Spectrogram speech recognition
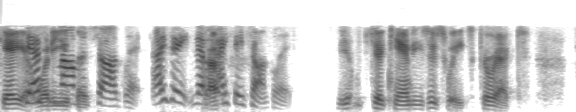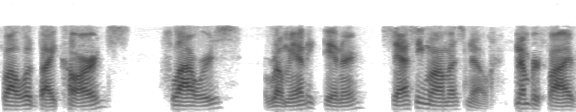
Gaia, Sassy what do you Mama's think? chocolate. I say no. Uh, I say chocolate. Yeah, candies or sweets, correct. Followed by cards, flowers, romantic dinner, sassy mamas. No, number five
